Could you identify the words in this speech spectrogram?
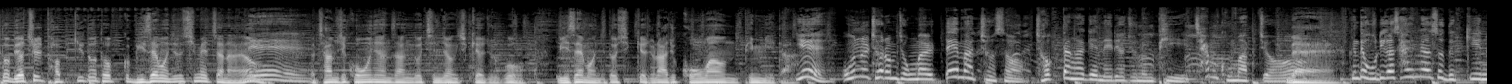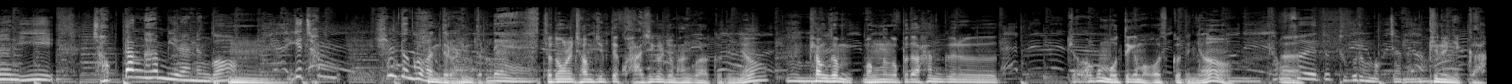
또 며칠 덥기도 덥고 미세먼지도 심했잖아요 네. 잠시 고온 현상도 진정시켜주고 미세먼지도 씻겨주는 아주 고마운 비입니다 예, 오늘처럼 정말 때 맞춰서 적당하게 내려주는 비 참 고맙죠. 네. 근데 우리가 살면서 느끼는 이 적당함이라는 거 음. 이게 참 힘든 것 힘들어, 같아요. 힘들어. 네. 저도 오늘 점심 때 과식을 좀 한 것 같거든요 음. 평소 먹는 것보다 한 그릇 조금 못되게 먹었거든요 평소에도 두 그릇 먹잖아요. 비누니까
